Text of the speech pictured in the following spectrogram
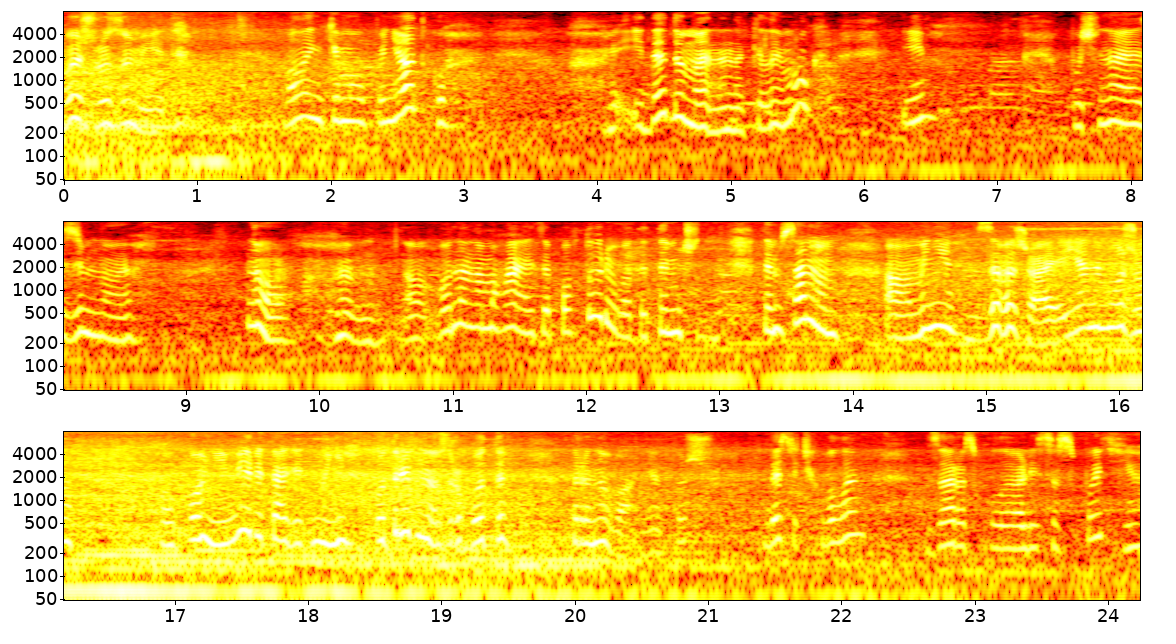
ви ж розумієте, маленьке мавпенятко йде до мене на килимок і починає зі мною. Ну, вона намагається повторювати, тим, тим самим мені заважає. Я не можу в повній мірі, так як мені потрібно зробити тренування. Тож 10 хвилин зараз, коли Аліса спить, я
